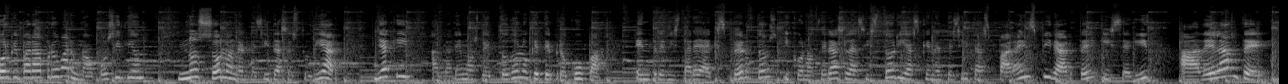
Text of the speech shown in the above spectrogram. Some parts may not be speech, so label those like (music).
Porque para aprobar una oposición no solo necesitas estudiar, y aquí hablaremos de todo lo que te preocupa, entrevistaré a expertos y conocerás las historias que necesitas para inspirarte y seguir adelante.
